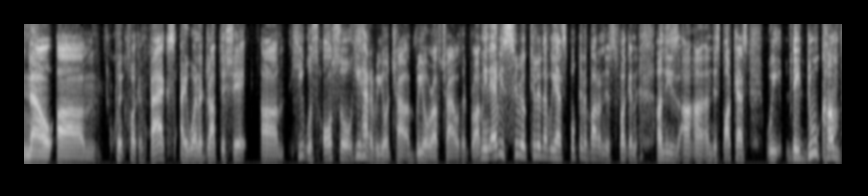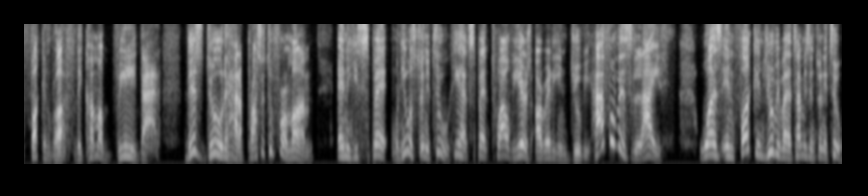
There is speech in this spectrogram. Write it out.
Now, um, quick fucking facts. I want to drop this shit. Um, he was also he had a real child, a real rough childhood, bro. I mean, every serial killer that we have spoken about on this fucking on these uh, uh, on this podcast, we they do come fucking rough. They come up really bad. This dude had a prostitute for a mom, and he spent when he was 22, he had spent 12 years already in juvie. Half of his life was in fucking juvie by the time he's in 22.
